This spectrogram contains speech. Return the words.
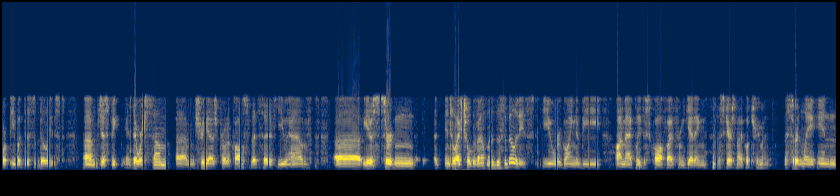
or people with disabilities. Um, just be, there were some um, triage protocols that said if you have uh, you know certain intellectual developmental disabilities, you are going to be automatically disqualified from getting the scarce medical treatment. Certainly in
